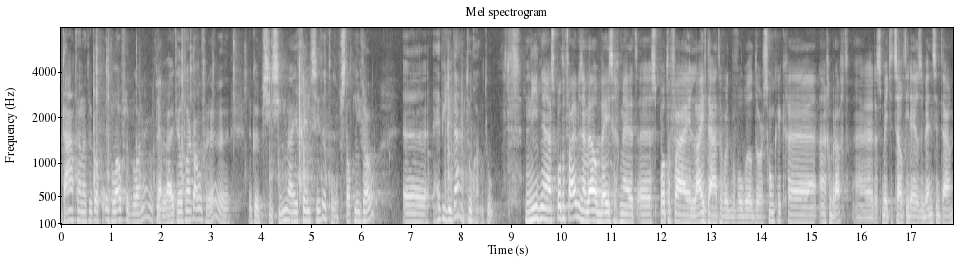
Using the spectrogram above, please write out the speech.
data natuurlijk ook ongelooflijk belangrijk. Want daar hebben wij het heel vaak over. Hè? dan kun je precies zien waar je fans zitten, tot op stadniveau. Uh, hebben jullie daar toegang toe? Niet naar Spotify. We zijn wel bezig met uh, Spotify live data wordt bijvoorbeeld door Songkick uh, aangebracht. dat is een beetje hetzelfde idee als de Bands in Town.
